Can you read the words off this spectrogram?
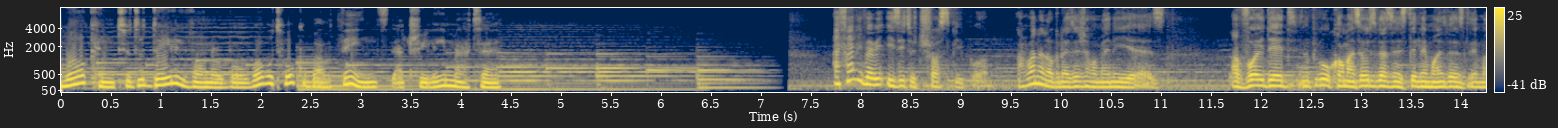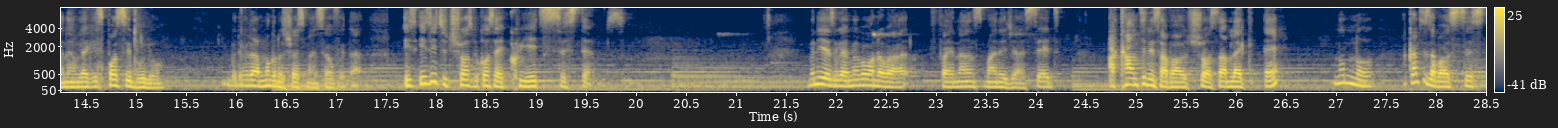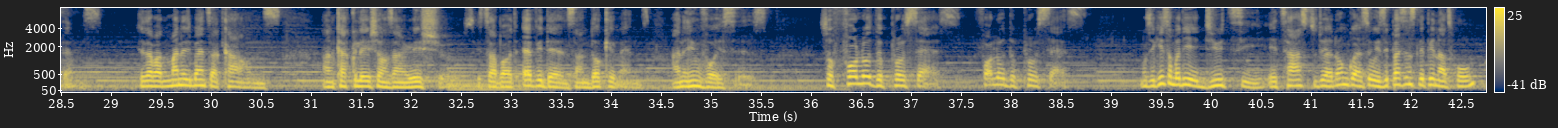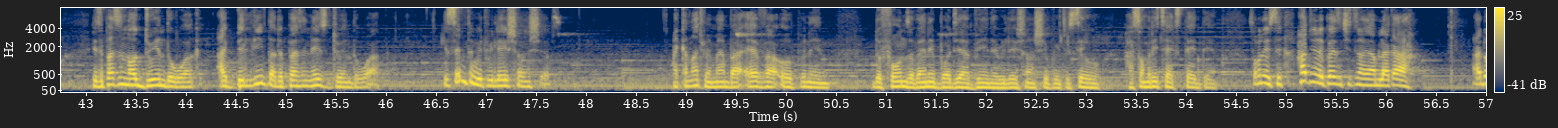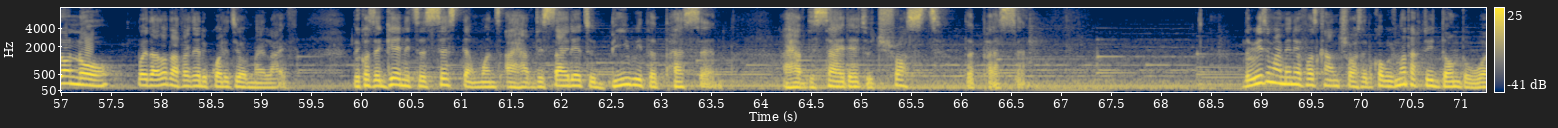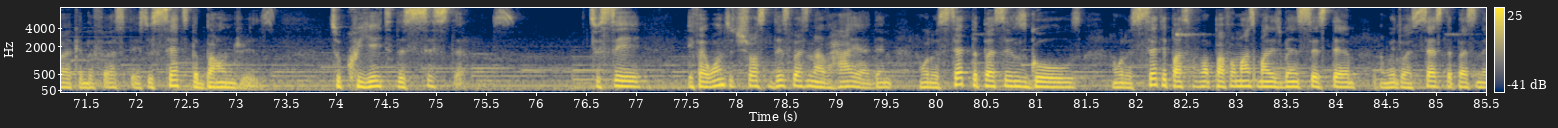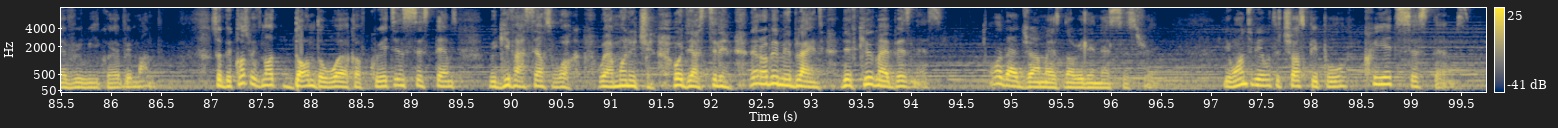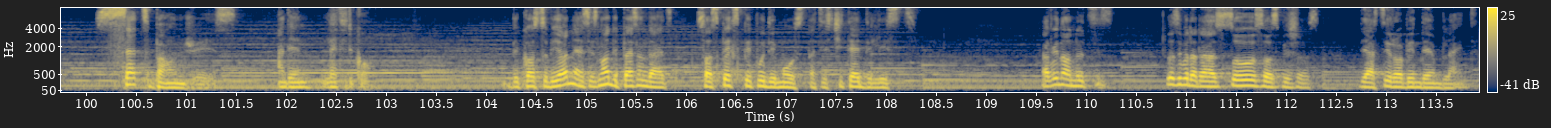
Welcome to the Daily Vulnerable, where we'll talk about things that really matter. I find it very easy to trust people. I run an organization for many years. Avoided, you know, people come and say, oh, this person is stealing money, this person is stealing money. I'm like, it's possible, oh. but I'm not going to stress myself with that. It's easy to trust because I create systems. Many years ago, I remember one of our finance managers said, accounting is about trust. I'm like, eh? No, no. Accounting is about systems. It's about management accounts and calculations and ratios. It's about evidence and documents and invoices. So follow the process. Follow the process. Once you give somebody a duty, a task to do, I don't go and say, oh, is the person sleeping at home? Is the person not doing the work? I believe that the person is doing the work. The same thing with relationships. I cannot remember ever opening the phones of anybody I've been in a relationship with to say, oh, has somebody texted them? Somebody will say, how do you know the person cheating on you? I'm like, ah, I don't know but it has not affected the quality of my life. Because again, it's a system. Once I have decided to be with the person, I have decided to trust the person. The reason why many of us can't trust is because we've not actually done the work in the first place to set the boundaries, to create the systems, to say, if I want to trust this person I've hired, then I'm going to set the person's goals, I'm going to set a performance management system, I'm going to assess the person every week or every month. So because we've not done the work of creating systems, we give ourselves work. We are monitoring. Oh, they are stealing. They're robbing me blind. They've killed my business. All that drama is not really necessary. You want to be able to trust people, create systems, set boundaries, and then let it go. Because to be honest, it's not the person that suspects people the most that is cheated the least. Have you not noticed? Those people that are so suspicious, they are still robbing them blind.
